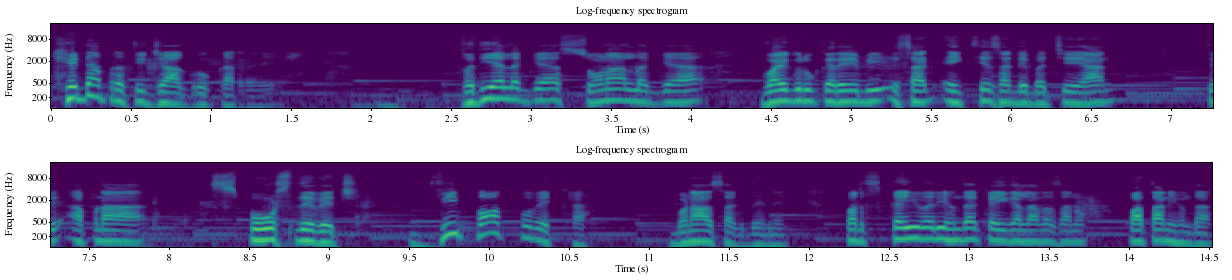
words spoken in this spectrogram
ਖੇਡਾਂ ਪ੍ਰਤੀ ਜਾਗਰੂਕ ਕਰ ਰਹੇ ਹੈ ਵਧੀਆ ਲੱਗਿਆ, ਸੋਹਣਾ ਲੱਗਿਆ। ਵਾਹਿਗੁਰੂ ਕਰੇ ਵੀ ਇਹ ਸਾਡੇ ਇੱਥੇ ਸਾਡੇ ਬੱਚੇ ਆਣ ਤੇ ਆਪਣਾ ਸਪੋਰਟਸ ਦੇ ਵਿੱਚ ਵੀ ਬਹੁਤ ਭਵਿੱਖ ਹੈ ਬਣਾ ਸਕਦੇ ਨੇ। ਪਰ ਕਈ ਵਾਰੀ ਹੁੰਦਾ, ਕਈ ਗੱਲਾਂ ਦਾ ਸਾਨੂੰ ਪਤਾ ਨਹੀਂ ਹੁੰਦਾ।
